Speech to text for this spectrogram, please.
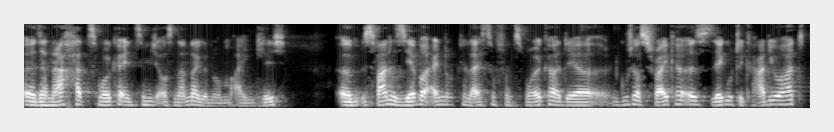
Äh, danach hat Smolka ihn ziemlich auseinandergenommen eigentlich. Ähm, es war eine sehr beeindruckende Leistung von Smolka, der ein guter Striker ist, sehr gute Cardio hat.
